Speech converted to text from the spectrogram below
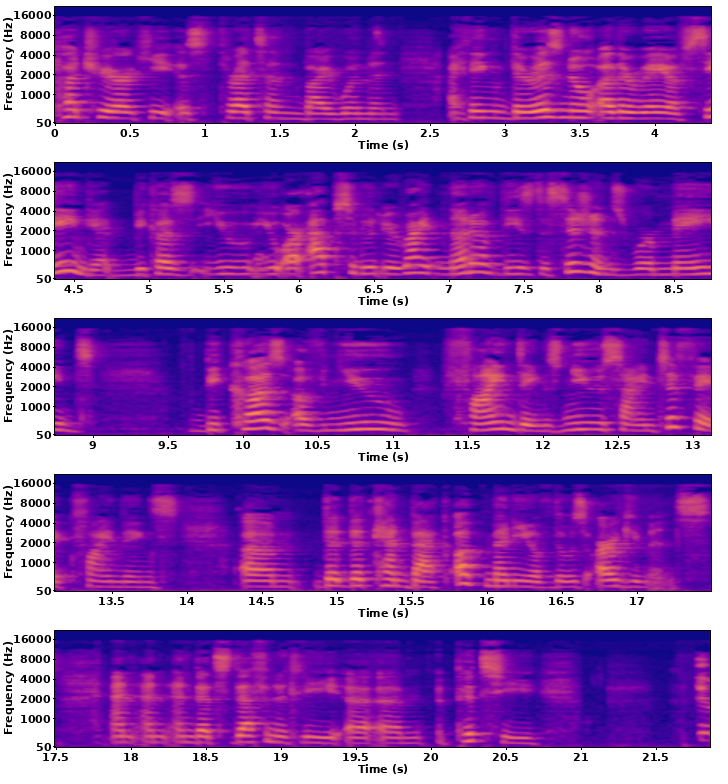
Patriarchy is threatened by women. I think there is no other way of seeing it because you you are absolutely right. None of these decisions were made because of new findings new scientific findings um, that that can back up many of those arguments, and and and that's definitely a, um, a pity. The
